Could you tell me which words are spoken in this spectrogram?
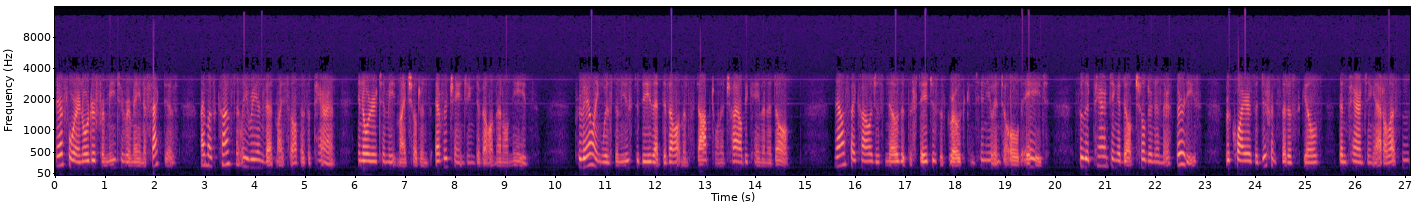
Therefore, in order for me to remain effective, I must constantly reinvent myself as a parent in order to meet my children's ever changing developmental needs. Prevailing wisdom used to be that development stopped when a child became an adult. Now, psychologists know that the stages of growth continue into old age, so that parenting adult children in their 30s requires a different set of skills than parenting adolescents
